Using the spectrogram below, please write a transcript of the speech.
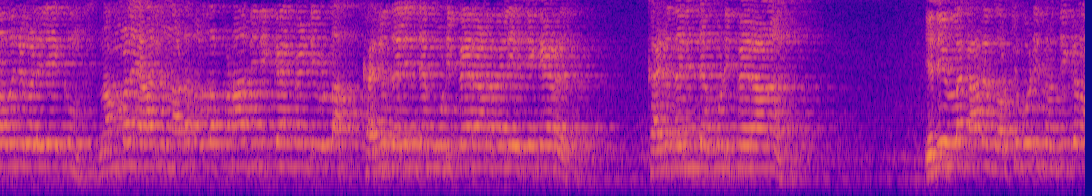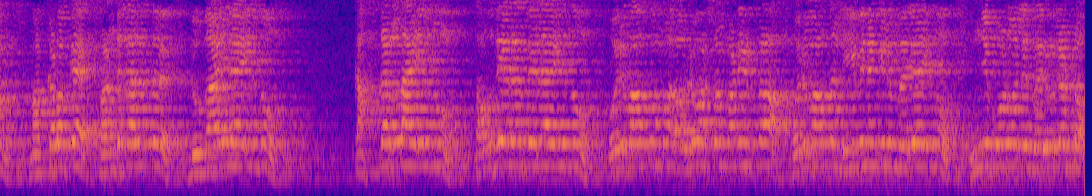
ഭവനുകളിലേക്കും നമ്മളെ ആരും നടതള്ളപ്പെടാതിരിക്കാൻ വേണ്ടിയുള്ള കരുതലിന്റെ കൂടി പേരാണ് palliative കെയർ കരുതലിന്റെ കൂടി പേരാണ് ഇനിയുള്ള കാലം കുറച്ചുകൂടി ശ്രദ്ധിക്കണം. മക്കളൊക്കെ പണ്ട് കാലത്ത് ദുബായിലായിരുന്നു ഖത്തറിലായിരുന്നു സൗദി അറേബ്യയിലായിരുന്നു. ഒരു മാസം ഒരു വർഷം പണിയെടുത്ത ഒരു മാസം ലീവിനെങ്കിലും വരുമായിരുന്നു ഇനി പോണോൽ വരൂലട്ടോ.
